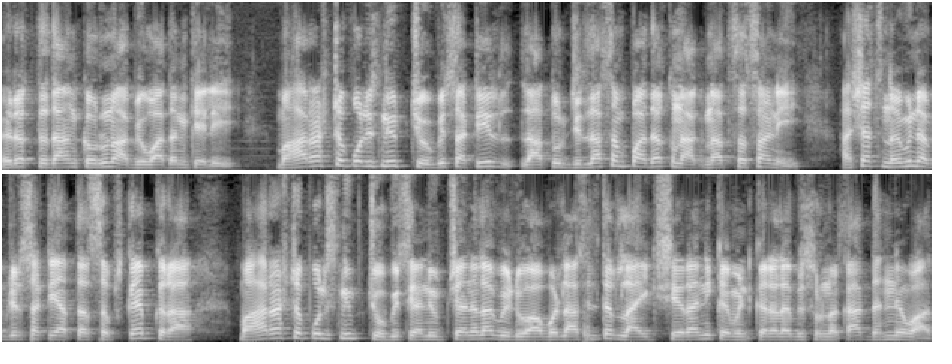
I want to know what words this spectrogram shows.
रक्तदान करून अभिवादन केले. महाराष्ट्र पोलीस न्यूज चोवीससाठी लातूर जिल्हा संपादक नागनाथ ससाणी. अशाच नवीन अपडेटसाठी आता सबस्क्राईब करा. महाराष्ट्र पोलीस न्यूज चोवीस या न्यूज चॅनलला व्हिडिओ आवडला असेल तर लाईक शेअर आणि कमेंट करायला विसरू नका. धन्यवाद.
